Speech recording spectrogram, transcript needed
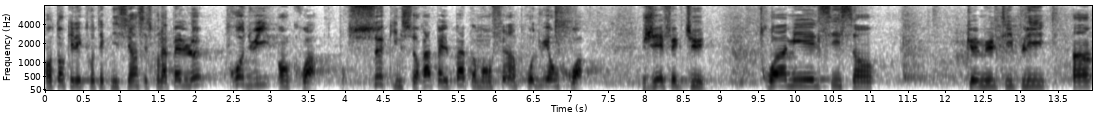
en tant qu'électrotechnicien, c'est ce qu'on appelle le produit en croix. Pour ceux qui ne se rappellent pas comment on fait un produit en croix, j'effectue 3600 que multiplie 1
